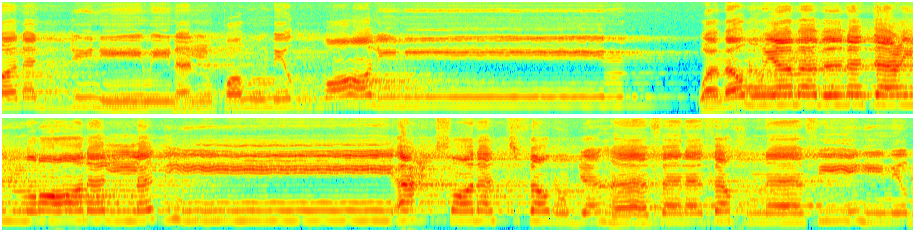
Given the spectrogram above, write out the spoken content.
ونجني من القوم الظالمين. ومريم ابنة عمران التي أحصنت فرجها فنفخنا فيه من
